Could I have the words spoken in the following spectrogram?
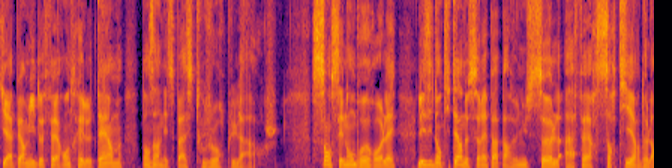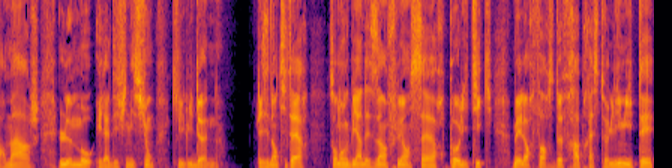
qui a permis de faire entrer le terme dans un espace toujours plus large. Sans ces nombreux relais, les identitaires ne seraient pas parvenus seuls à faire sortir de leur marge le mot et la définition qu'ils lui donnent. Les identitaires sont donc bien des influenceurs politiques, mais leur force de frappe reste limitée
